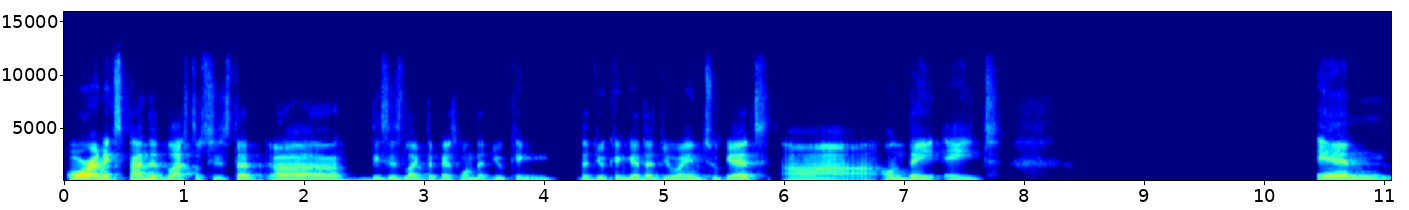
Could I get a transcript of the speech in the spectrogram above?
or an expanded blastocyst that uh, this is like the best one that you can that you can get that you aim to get uh, on day eight. And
